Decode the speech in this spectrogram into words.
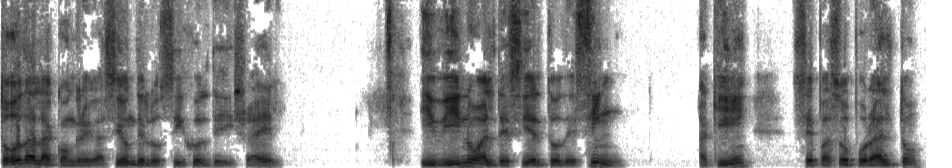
toda la congregación de los hijos de Israel y vino al desierto de Sin. Aquí se pasó por alto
